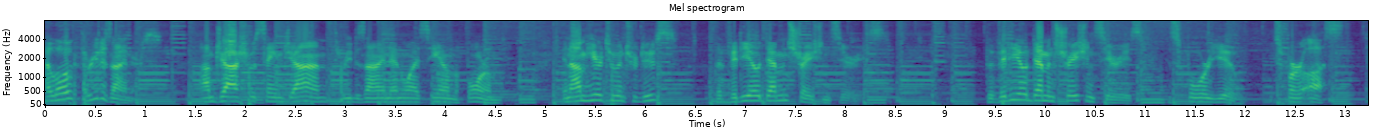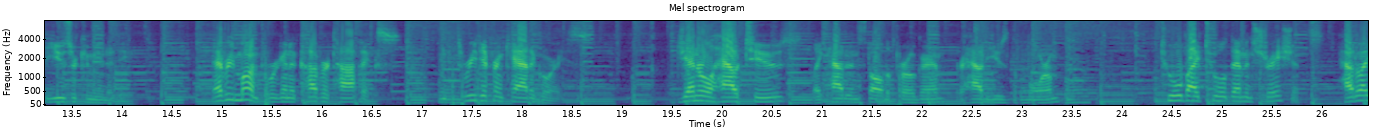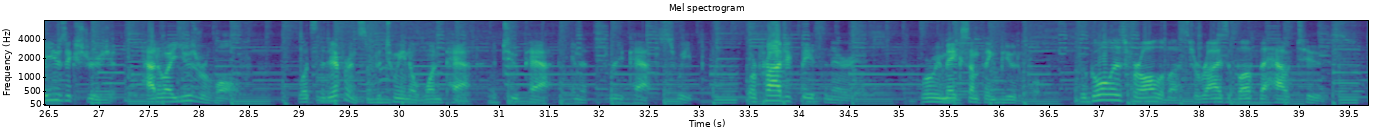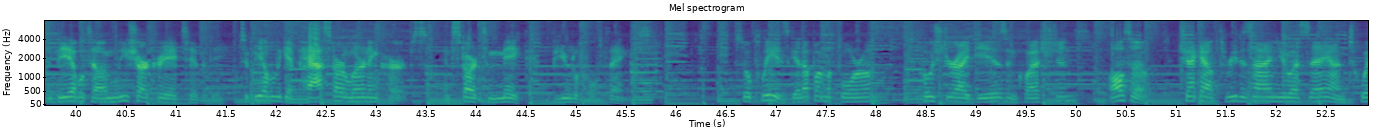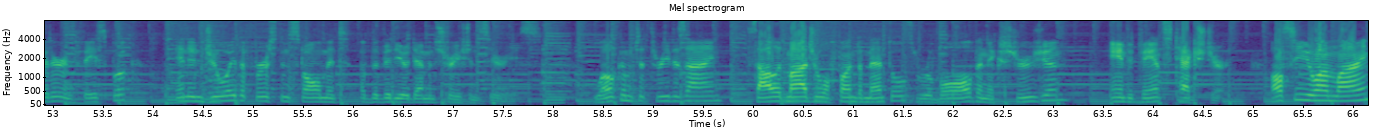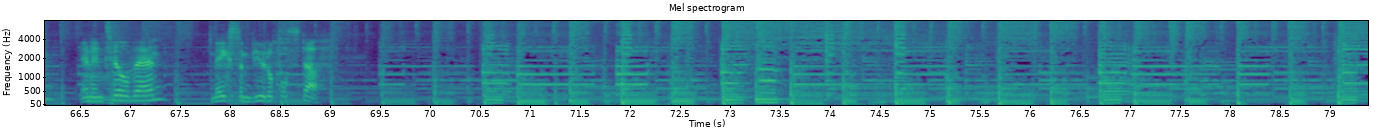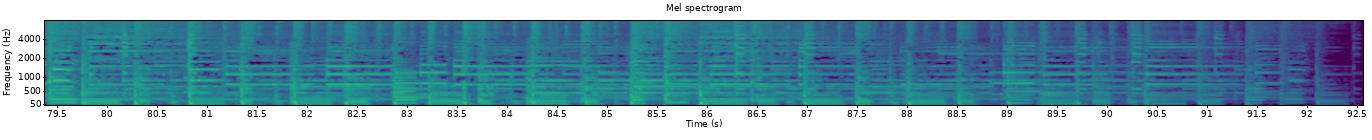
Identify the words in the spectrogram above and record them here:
Hello, 3 designers. I'm Joshua St. John, 3 Design NYC on the forum, and I'm here to introduce the Video Demonstration Series. The Video Demonstration Series is for you. It's for us, the user community. Every month we're going to cover topics in three different categories. General how-tos, like how to install the program or how to use the forum. Tool-by-tool demonstrations. How do I use extrusion? How do I use revolve? What's the difference between a one-path, a two-path, and a three-path sweep? Or project-based scenarios, where we make something beautiful. The goal is for all of us to rise above the how-tos and be able to unleash our creativity, to be able to get past our learning curves and start to make beautiful things. So please get up on the forum, post your ideas and questions. Also, check out 3Design USA on Twitter and Facebook, and enjoy the first installment of the video demonstration series. Welcome to 3Design, Solid Module Fundamentals, Revolve and Extrusion, and Advanced Texture. I'll see you online, and until then, make some beautiful stuff.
